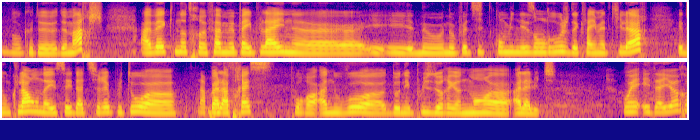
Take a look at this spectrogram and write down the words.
donc de, marche avec notre fameux pipeline et, nos, petites combinaisons rouges de Climate Killer. Et donc là, on a essayé d'attirer plutôt la, bah, la, presse pour à nouveau donner plus de rayonnement à la lutte. Ouais, et d'ailleurs,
